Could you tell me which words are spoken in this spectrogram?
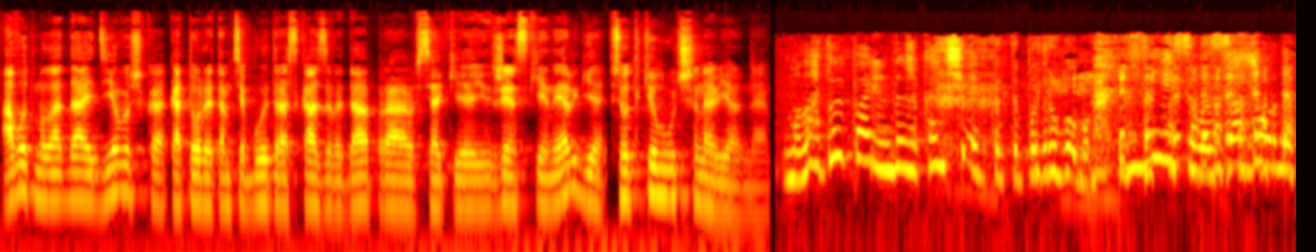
А вот молодая девушка, которая там тебе будет рассказывать, да, про всякие женские энергии, все-таки лучше, наверное. Молодой парень даже кончает как-то по-другому. Весело, задорно.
